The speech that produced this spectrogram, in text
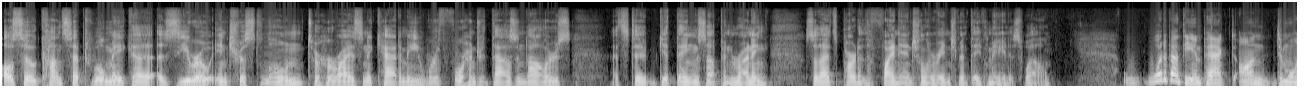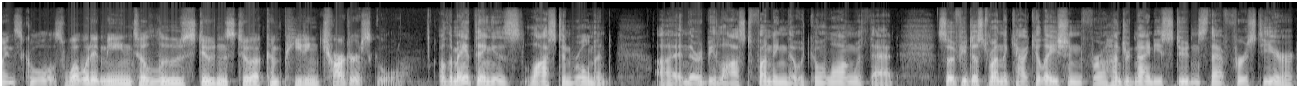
Also, Concept will make a, a zero interest loan to Horizon Academy worth $400,000. That's to get things up and running. So that's part of the financial arrangement they've made as well. What about the impact on Des Moines schools? What would it mean to lose students to a competing charter school? Well, the main thing is lost enrollment. Uh, and there would be lost funding that would go along with that. So if you just run the calculation for 190 students that first year,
